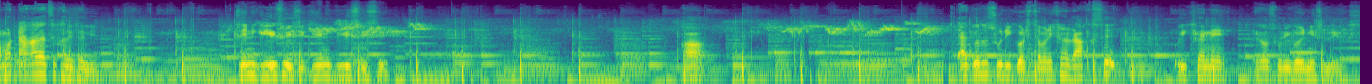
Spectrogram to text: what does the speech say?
আমার টাকা গেছে খালি খালি। কি জানি গ্লিচ হয়েছে কি জানি গ্লিচ হয়েছে আ তো চুরি করছে মানে এখানে রাখছে, ওইখানে একে চুরি করে নিয়ে চলে গেছে।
